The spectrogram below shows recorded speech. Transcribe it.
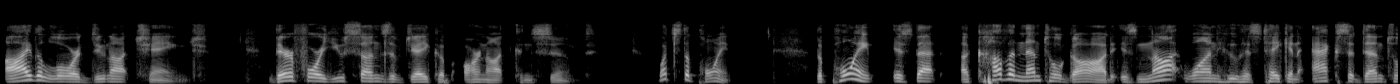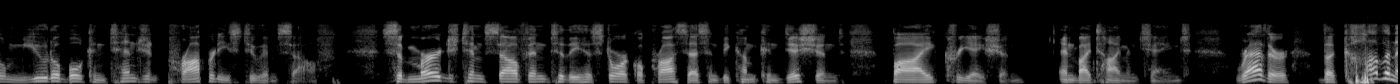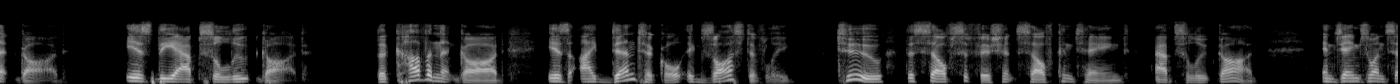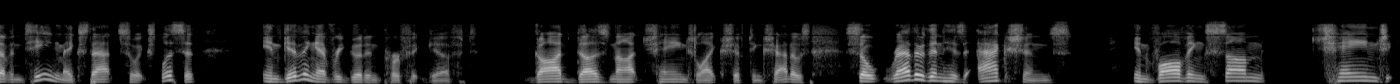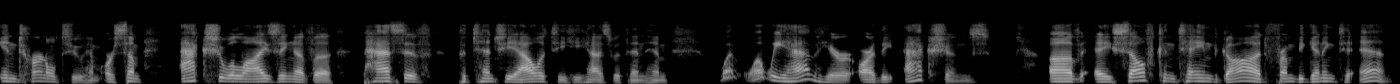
I, the Lord, do not change. Therefore, you sons of Jacob are not consumed. What's the point? The point is that a covenantal God is not one who has taken accidental, mutable, contingent properties to himself, submerged himself into the historical process, and become conditioned by creation and by time and change. Rather, the covenant God is the absolute God. The covenant God is identical exhaustively to the self-sufficient, self-contained absolute God. And James 1:17 makes that so explicit in giving every good and perfect gift. God does not change like shifting shadows. So rather than his actions involving some change internal to him or some actualizing of a passive potentiality he has within him, what, what we have here are the actions of a self contained God from beginning to end.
